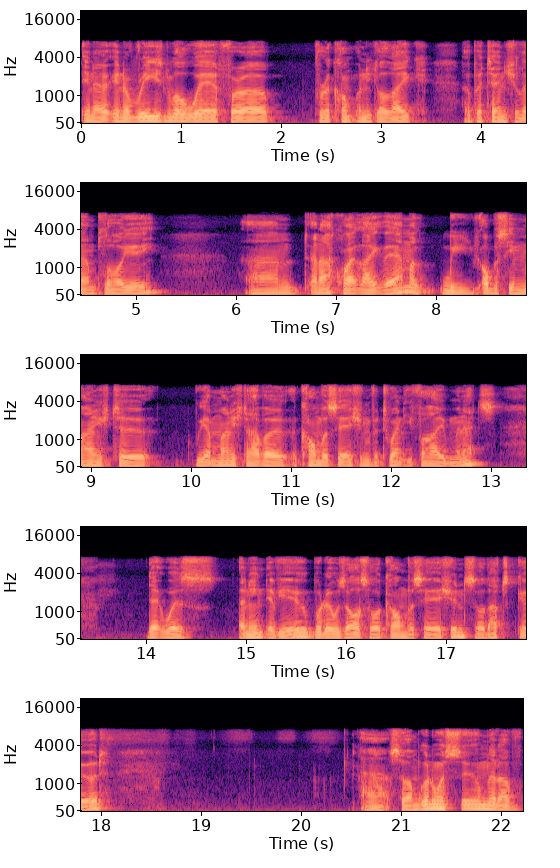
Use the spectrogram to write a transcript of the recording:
in a in a reasonable way for a for a company to like a potential employee, and and I quite like them. We obviously managed to we managed to have a, a conversation for 25 minutes. That was an interview, but it was also a conversation, so that's good. Uh, so I'm going to assume that I've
